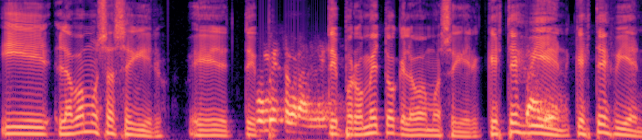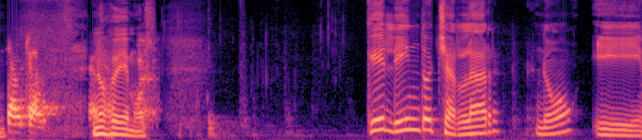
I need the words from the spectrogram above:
y la vamos a seguir. Eh, te, Un beso grande. te prometo que la vamos a seguir. Que estés Dale. bien, que estés bien. Chau, chau. Nos vemos. Qué lindo charlar, ¿no? Y,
